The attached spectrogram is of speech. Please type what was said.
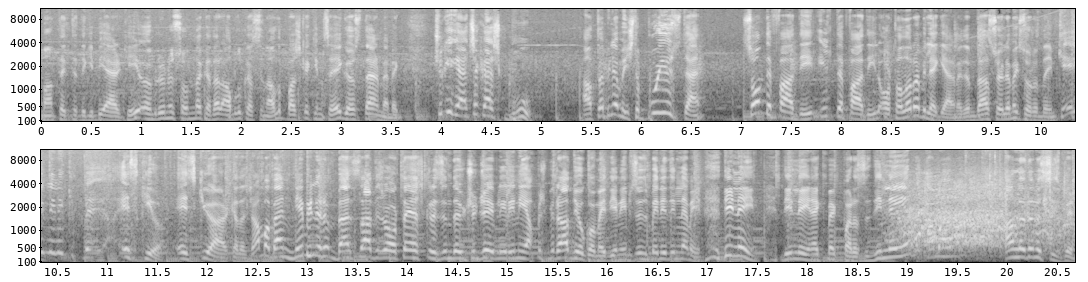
mantalitedeki bir erkeği ömrünün sonuna kadar ablukasını alıp başka kimseye göstermemek. Çünkü gerçek aşk bu. Anlatabiliyor muyum? İşte bu yüzden son defa değil, ilk defa değil ortalara bile gelmedim. Daha söylemek zorundayım ki evlilik eskiyor. Eskiyor arkadaş. Ama ben ne bilirim ben sadece orta yaş krizinde üçüncü evliliğini yapmış bir radyo komedyeniyim. Siz beni dinlemeyin. Dinleyin. Dinleyin ekmek parası. Dinleyin ama anladınız siz beni.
